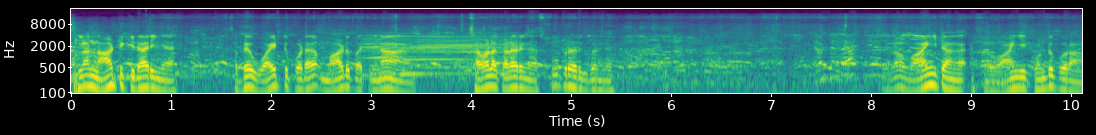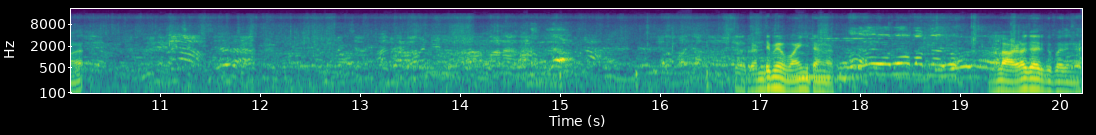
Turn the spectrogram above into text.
இதெல்லாம் நாட்டு கிடாரிங்க. அப்படியே ஒயிட்டு போட மாடு பார்த்தீங்கன்னா சவள கலருங்க. சூப்பராக இருக்குது பாருங்க. இதெல்லாம் வாங்கிட்டாங்க. ஸோ வாங்கி கொண்டு போகிறாங்க ரெண்டுமே வாங்கிட்டாங்க. நல்லா அழகாக இருக்குது பாருங்க.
